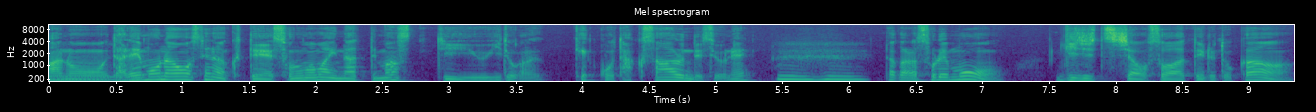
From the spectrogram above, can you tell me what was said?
あの誰も直せなくてそのままになってますっていう井戸が結構たくさんあるんですよね。うんうん、だからそれも技術者を育てるとか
